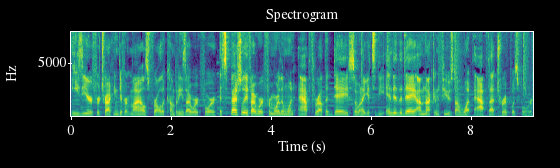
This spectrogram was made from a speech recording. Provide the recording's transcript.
easier for tracking different miles for all the companies I work for, especially if I work for more than one app throughout the day, so when I get to the end of the day, I'm not confused on what app that trip was for.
